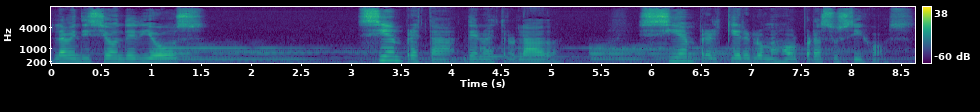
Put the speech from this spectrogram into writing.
La bendición de Dios siempre está de nuestro lado. Siempre Él quiere lo mejor para sus hijos,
